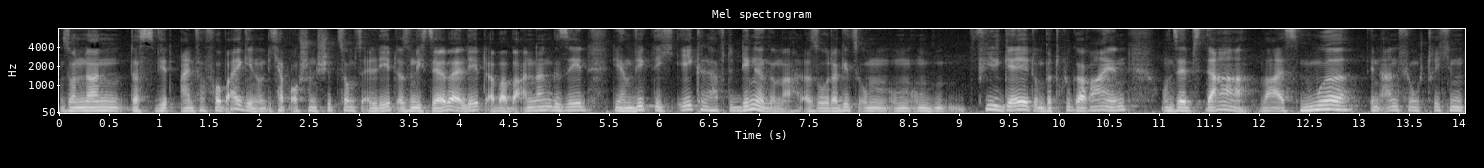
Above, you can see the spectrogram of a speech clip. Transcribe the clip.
Sondern das wird einfach vorbeigehen. Und ich habe auch schon Shitstorms erlebt, also nicht selber erlebt, aber bei anderen gesehen, die haben wirklich ekelhafte Dinge gemacht. Also da geht es um, um, um viel Geld, um Betrügereien. Und selbst da war es nur in Anführungsstrichen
